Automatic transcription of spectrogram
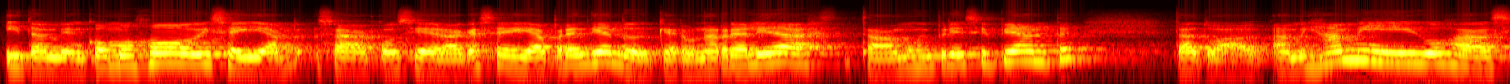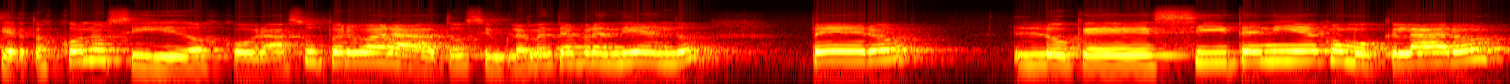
y también como hobby seguía, o sea, consideraba que seguía aprendiendo, que era una realidad, estaba muy principiante, a mis amigos, a ciertos conocidos, cobraba súper barato, simplemente aprendiendo, pero lo que sí tenía como claro,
